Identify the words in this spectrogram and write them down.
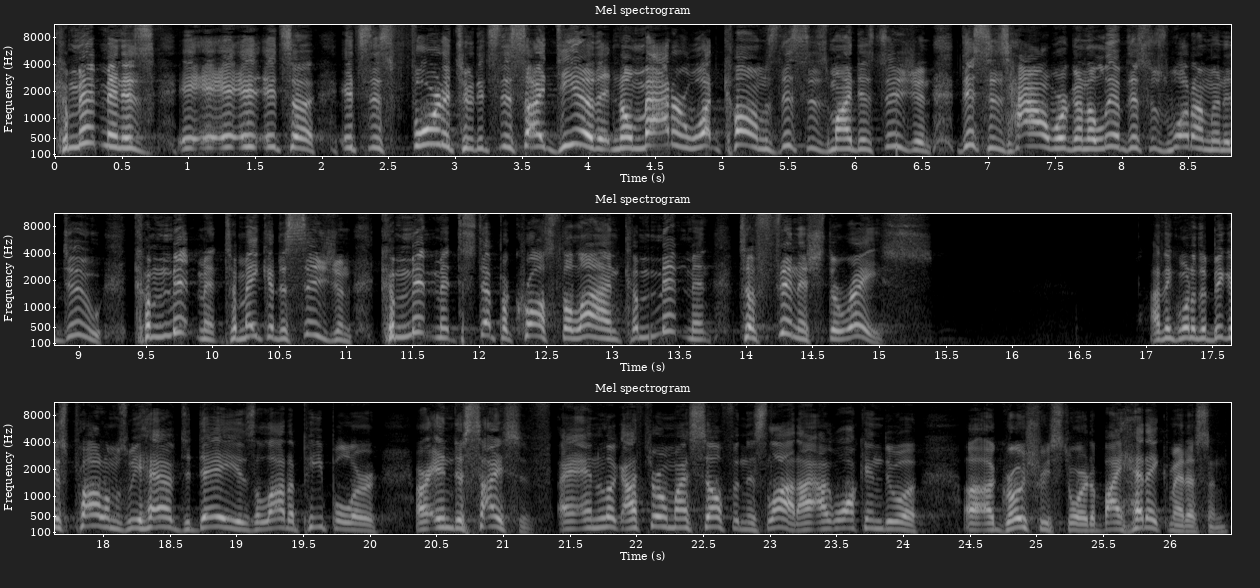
Commitment is it's a it's this fortitude, it's this idea that no matter what comes, this is my decision. This is how we're going to live. This is what I'm going to do. Commitment to make a decision, commitment to step across the line, commitment to finish the race. I think one of the biggest problems we have today is a lot of people are, are indecisive. And look, I throw myself in this lot. I, I walk into a, a grocery store to buy headache medicine,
